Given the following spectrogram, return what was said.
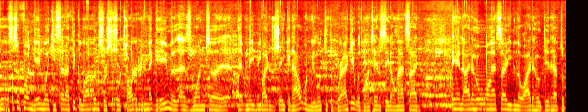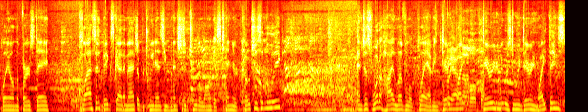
Well, it's such a fun game, like you said. I think a lot of us were sort of targeting that game as, as one to, that maybe might have shaken out when we looked at the bracket with Montana State on that side and Idaho on that side, even though Idaho did have to play on the first day. Classic Big Sky matchup between, as you mentioned, two of the longest tenured coaches in the league. And just what a high level of play. I mean, Darian White, Darian White was doing Darian White things.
